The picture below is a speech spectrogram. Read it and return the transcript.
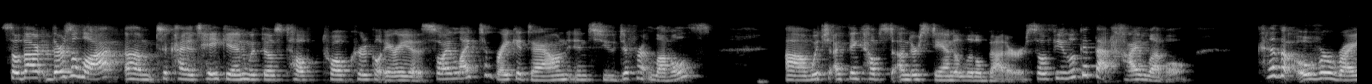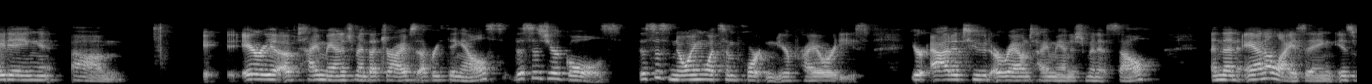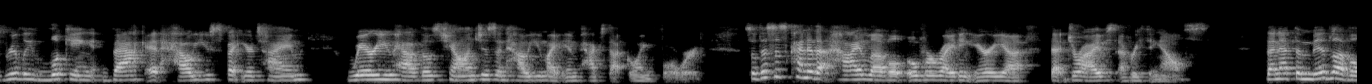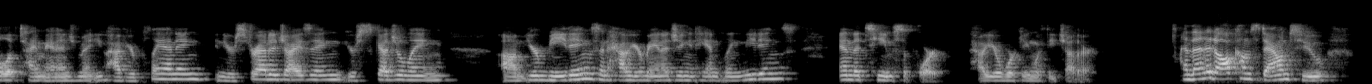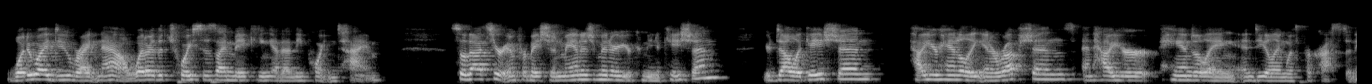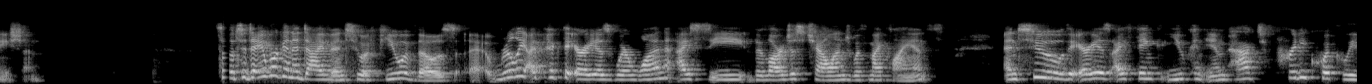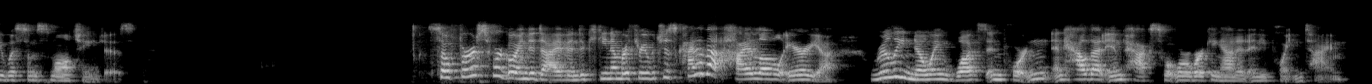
So that, there's a lot um, to kind of take in with those 12, 12 critical areas. So I like to break it down into different levels um, which I think helps to understand a little better. So if you look at that high level, kind of the overriding um, area of time management that drives everything else, this is your goals. This is knowing what's important, your priorities, your attitude around time management itself. And then analyzing is really looking back at how you spent your time, where you have those challenges and how you might impact that going forward. So this is kind of that high level overriding area that drives everything else. Then at the mid level of time management, you have your planning and your strategizing, your scheduling, um, your meetings and how you're managing and handling meetings, and the team support, how you're working with each other. And then it all comes down to what do I do right now? What are the choices I'm making at any point in time? So that's your information management or your communication, your delegation, how you're handling interruptions, and how you're handling and dealing with procrastination. So today we're going to dive into a few of those. Uh, really, I picked the areas where one, I see the largest challenge with my clients, and two, the areas I think you can impact pretty quickly with some small changes. So first, we're going to dive into key number three, which is kind of that high level area, really knowing what's important and how that impacts what we're working on at any point in time.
